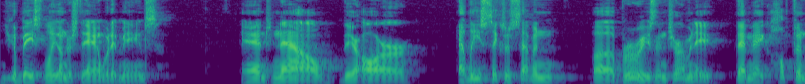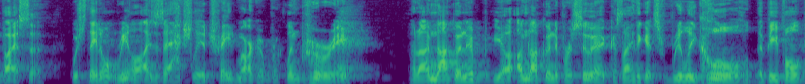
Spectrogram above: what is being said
You could basically understand what it means. And now there are at least six or seven uh, breweries in Germany that make Hopfenweisse, which they don't realize is actually a trademark of Brooklyn Brewery. But I'm not going to, you know, I'm not going to pursue it because I think it's really cool that people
